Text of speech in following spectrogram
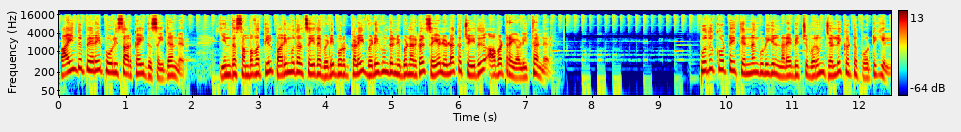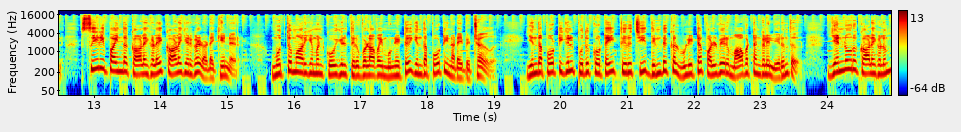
ஐந்து பேரை போலீசார் கைது செய்தனர். இந்த சம்பவத்தில் பறிமுதல் செய்த வெடிபொருட்களை வெடிகுண்டு நிபுணர்கள் செயலிழக்கச் செய்து அவற்றை அளித்தனர். புதுக்கோட்டை தென்னங்குடியில் நடைபெற்று வரும் ஜல்லிக்கட்டு போட்டியில் சீறி பாய்ந்த காளைகளை காளையர்கள் அடக்கினர். முத்துமாரியம்மன் கோயில் திருவிழாவை முன்னிட்டு இந்த போட்டி நடைபெற்றது. இந்த போட்டியில் புதுக்கோட்டை திருச்சி திண்டுக்கல் உள்ளிட்ட பல்வேறு மாவட்டங்களில் இருந்து எண்ணூறு காளைகளும்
